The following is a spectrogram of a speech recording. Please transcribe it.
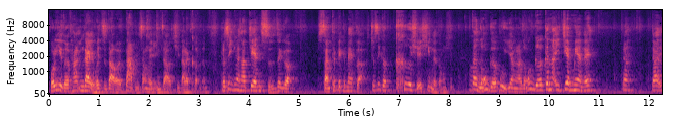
弗洛伊德他应该也会知道，呃，大体上会营造其他的可能。可是因为他坚持这个 scientific method，就是一个科学性的东西。但荣格不一样啊，荣格跟他一见面，哎，那大家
